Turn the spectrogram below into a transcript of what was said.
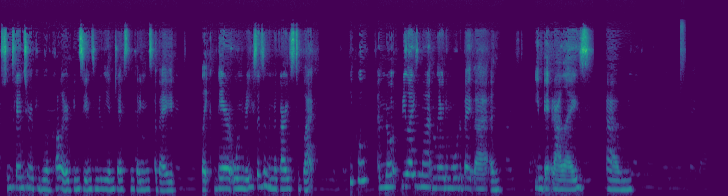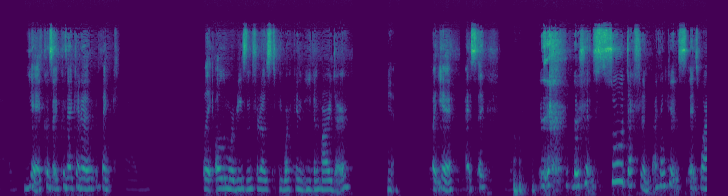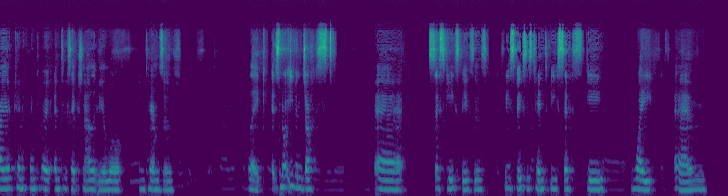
some friends who are people of color have been saying some really interesting things about like their own racism in regards to black people, and not realizing that and learning more about that and being better allies. Um, yeah, because I, cause I kind of think like all the more reason for us to be working even harder. Yeah. But yeah, it's it, they're so different. I think it's it's why I kind of think about intersectionality a lot in terms of like it's not even just uh, cis gay spaces. These spaces tend to be cis gay, white, um,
